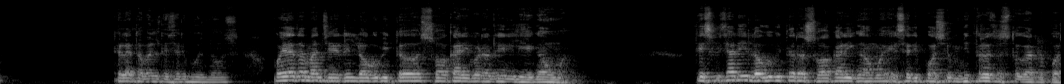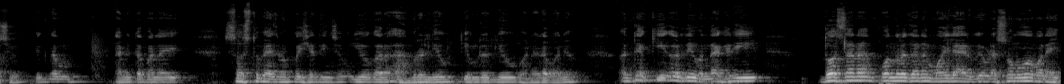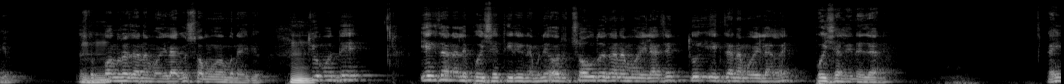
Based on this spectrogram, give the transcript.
त्यसलाई तपाईँले त्यसरी बुझ्नुहोस्। पहिला त मान्छेहरूले लघुवित्त सहकारीबाट ऋण लिए गाउँमा। त्यस पछाडि लघुवित्त र सहकारी गाउँमा यसरी पस्यो मित्र जस्तो गरेर पस्यो। एकदम हामी तपाईँलाई सस्तो ब्याजमा पैसा दिन्छौँ यो गर हाम्रो ल्याऊ तिम्रो ल्याऊ भनेर भन्यो। अनि त्यहाँ के गरिदियो भन्दाखेरि दसजना पन्ध्रजना महिलाहरूको एउटा समूह बनाइदियो। जस्तो पन्ध्रजना महिलाको समूह बनाइदियो। त्यो मध्ये एकजनाले पैसा तिरेन भने अरू चौधजना महिला चाहिँ त्यो एकजना महिलालाई पैसा लिन जाने। है?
